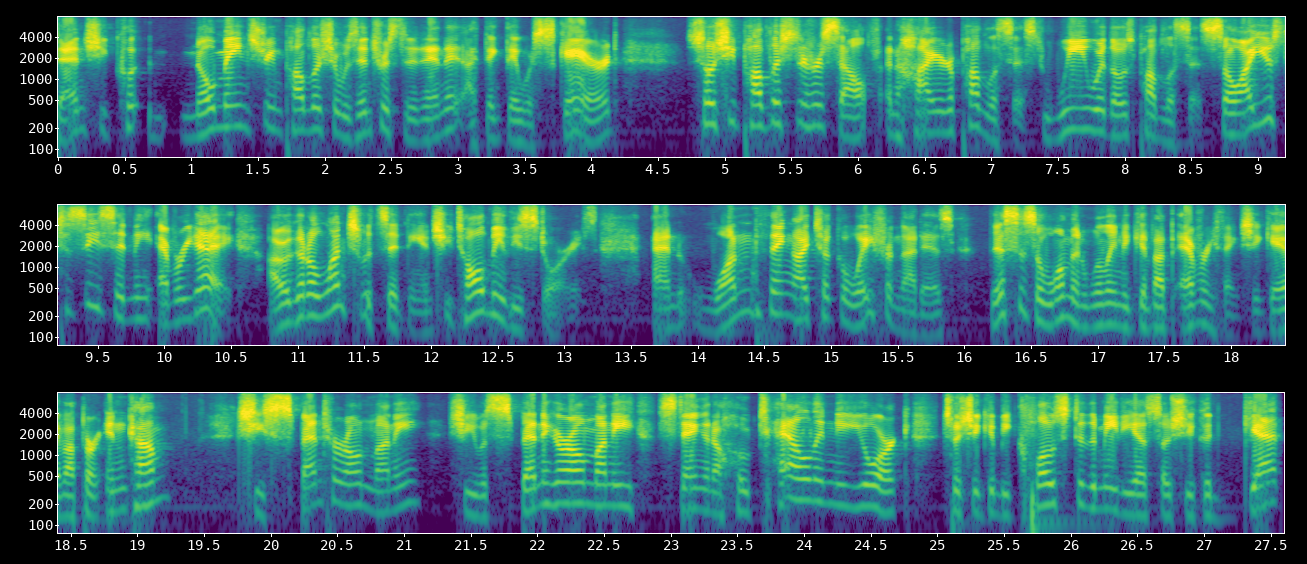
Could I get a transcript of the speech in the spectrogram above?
Then she could, no mainstream publisher was interested in it. I think they were scared. So she published it herself and hired a publicist. We were those publicists. So I used to see Sidney every day. I would go to lunch with Sidney and she told me these stories. And one thing I took away from that is this is a woman willing to give up everything. She gave up her income. She spent her own money. She was spending her own money staying in a hotel in New York so she could be close to the media so she could get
